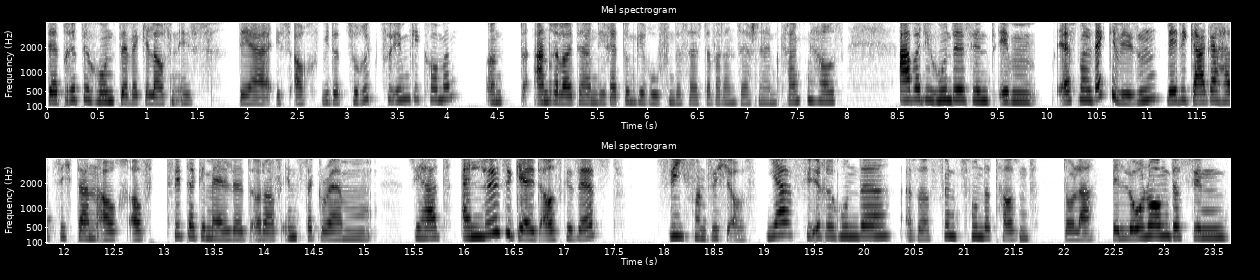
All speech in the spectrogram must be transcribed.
der dritte Hund, der weggelaufen ist, der ist auch wieder zurück zu ihm gekommen. Und andere Leute haben die Rettung gerufen, das heißt, er war dann sehr schnell im Krankenhaus. Aber die Hunde sind eben erstmal weg gewesen. Lady Gaga hat sich dann auch auf Twitter gemeldet oder auf Instagram. Sie hat ein Lösegeld ausgesetzt Sie von sich aus. ja, für ihre Hunde, also 500.000 Dollar Belohnung. Das sind,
